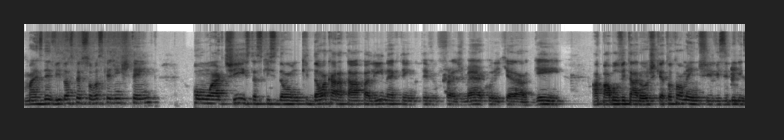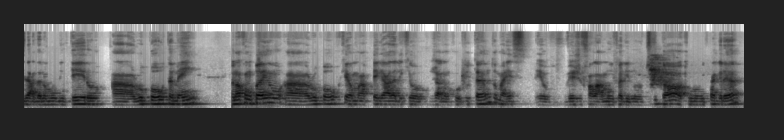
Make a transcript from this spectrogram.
mas devido às pessoas que a gente tem como artistas que se dão que dão a cara tapa ali, né? Que tem, teve o Fred Mercury, que era gay, a Pablo Vittar hoje, que é totalmente visibilizada no mundo inteiro, a RuPaul também. Eu não acompanho a RuPaul, porque é uma pegada ali que eu já não curto tanto, mas eu vejo falar muito ali no TikTok, no Instagram.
